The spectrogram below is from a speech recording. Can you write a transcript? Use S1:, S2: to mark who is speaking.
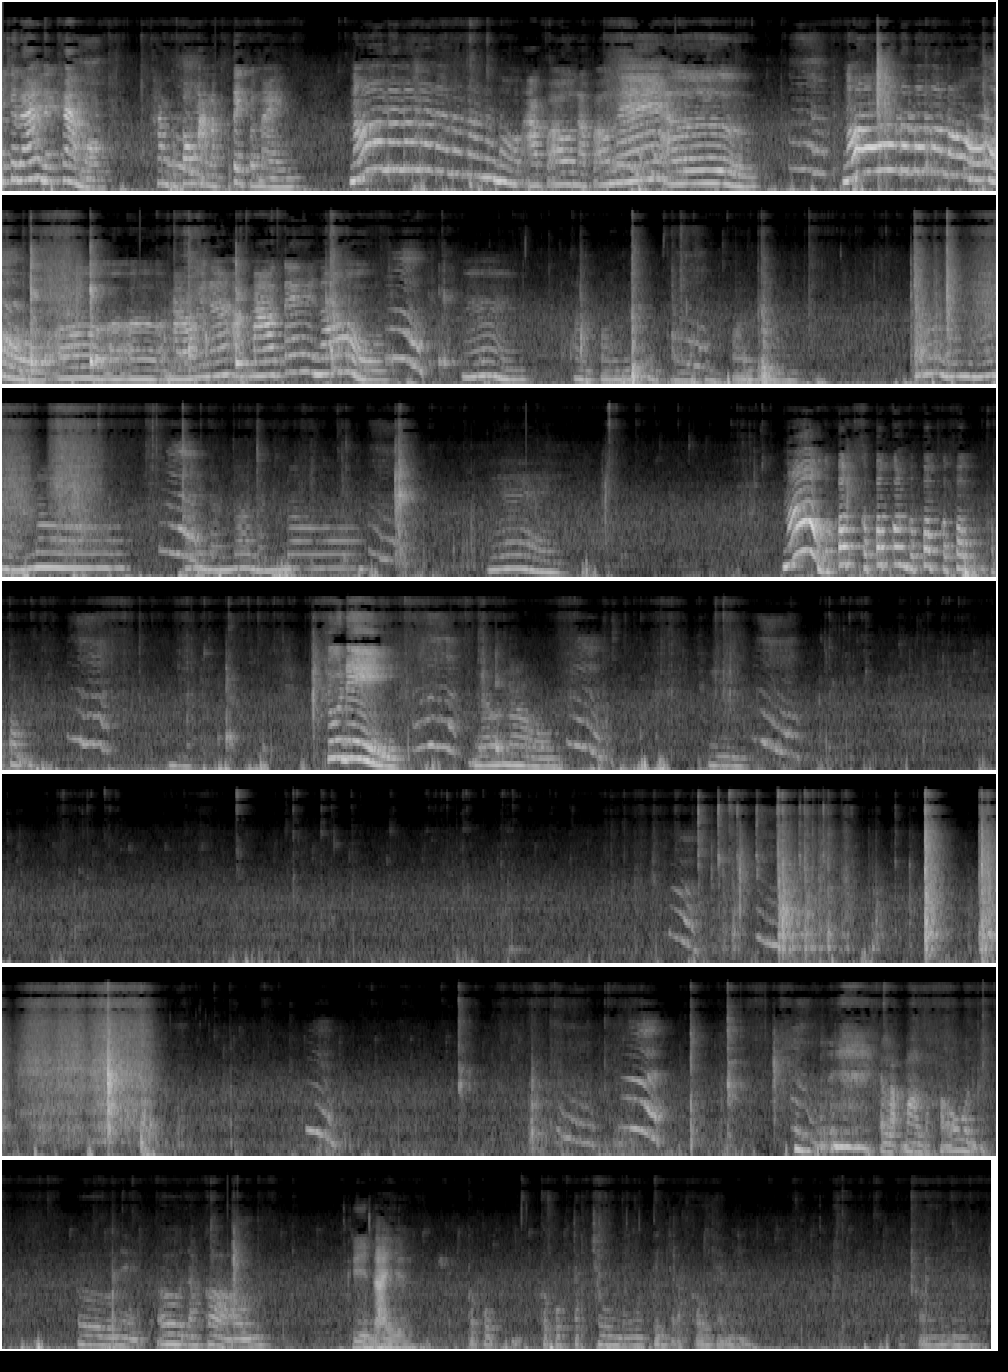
S1: មិនជឿណាអ្នកខាំហ្មងខាំកំប៉ុងអានតិចខ្លួនឯង no no no no no no no no no អាប់អូនអាប់អូនណាអឺ no no no no no lọc màu là khôn ừ nè. Ừ nó có
S2: cái này
S1: vậy có phục có phục tập trung để tìm cho khô cho mình có nha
